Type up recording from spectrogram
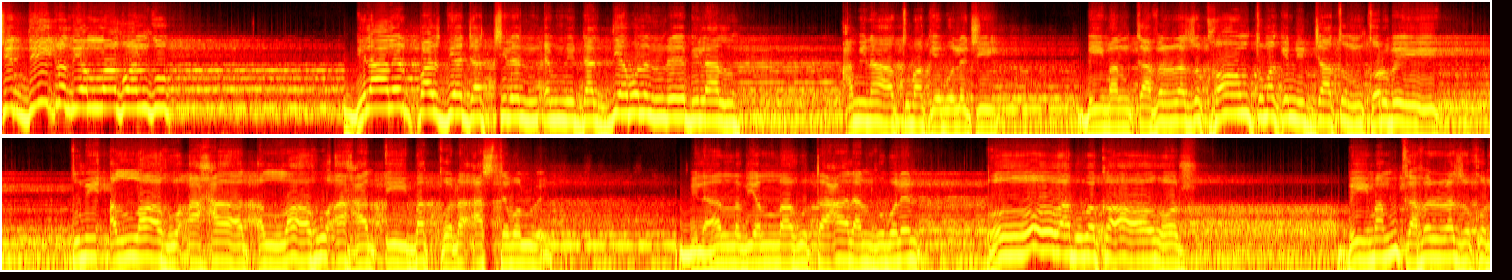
সিদ্দিক রাদি আল্লাহ বিলালের পাশ দিয়া যাচ্ছিলেন, এমনি ডাক দিয়া বলেন, রে বিলাল, আমি না তোমাকে বলেছি, বেঈমান কাফেররা যখন তোমাকে নির্যাতন করবে, তুমি আল্লাহ আহাদ আল্লাহ আহাদ এই বাক্যটা আসতে বলবে। বিলাল রাদিয়াল্লাহু তাআলা আনহু বলেন, ও আবু বকর, বেঈমান কাফেররা যখন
